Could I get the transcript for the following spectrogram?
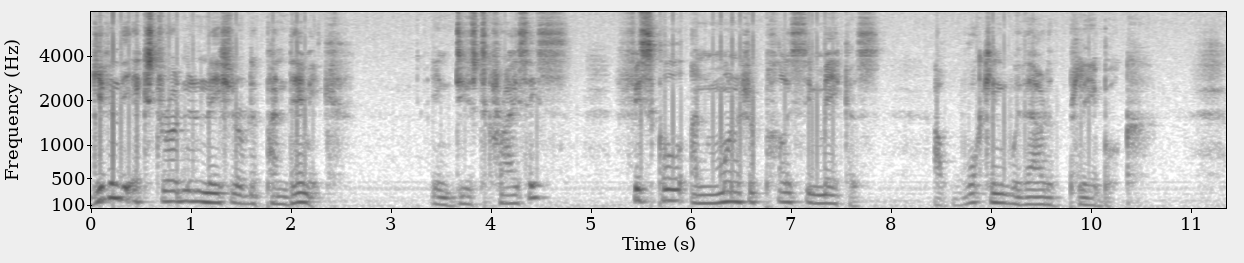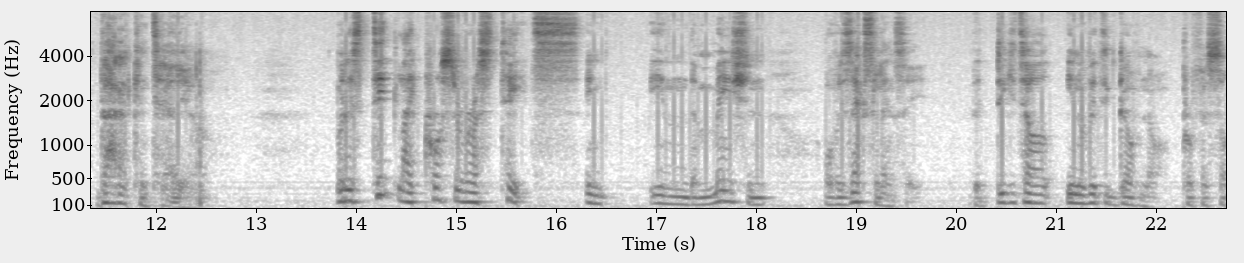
Given the extraordinary nature of the pandemic induced crisis, fiscal and monetary policy makers are working without a playbook. That I can tell you. But a state like Cross River States, in, in the mention of His Excellency, the digital innovative governor, Professor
